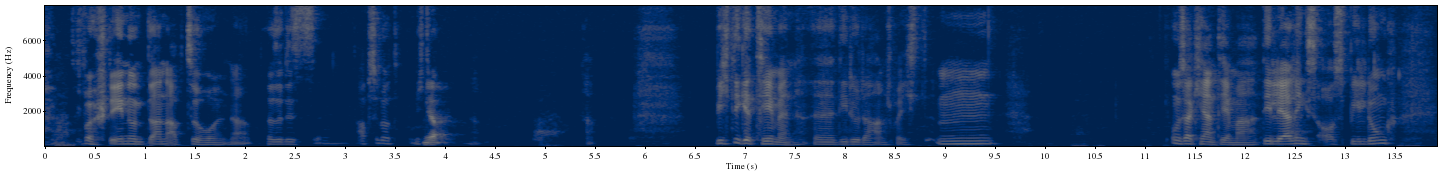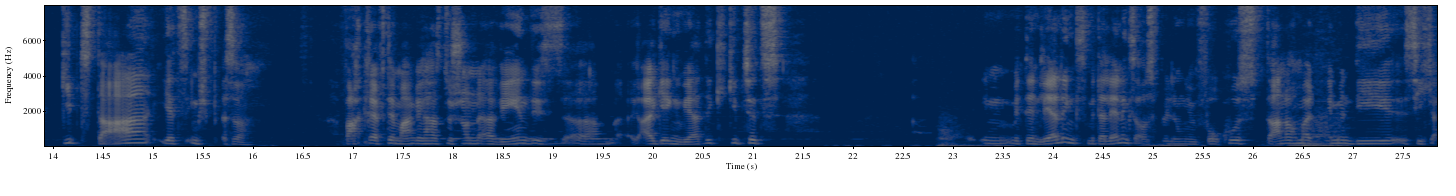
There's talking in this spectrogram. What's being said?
zu verstehen und dann abzuholen. Ja? Also das ist äh, absolut wichtig. Ja. ja. Wichtige Themen, äh, die du da ansprichst. Mm, unser Kernthema, die Lehrlingsausbildung. Gibt es da jetzt im, also Fachkräftemangel hast du schon erwähnt, ist ähm, allgegenwärtig. Gibt es jetzt im, mit, den Lehrlings, mit der Lehrlingsausbildung im Fokus da nochmal Themen, die sich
